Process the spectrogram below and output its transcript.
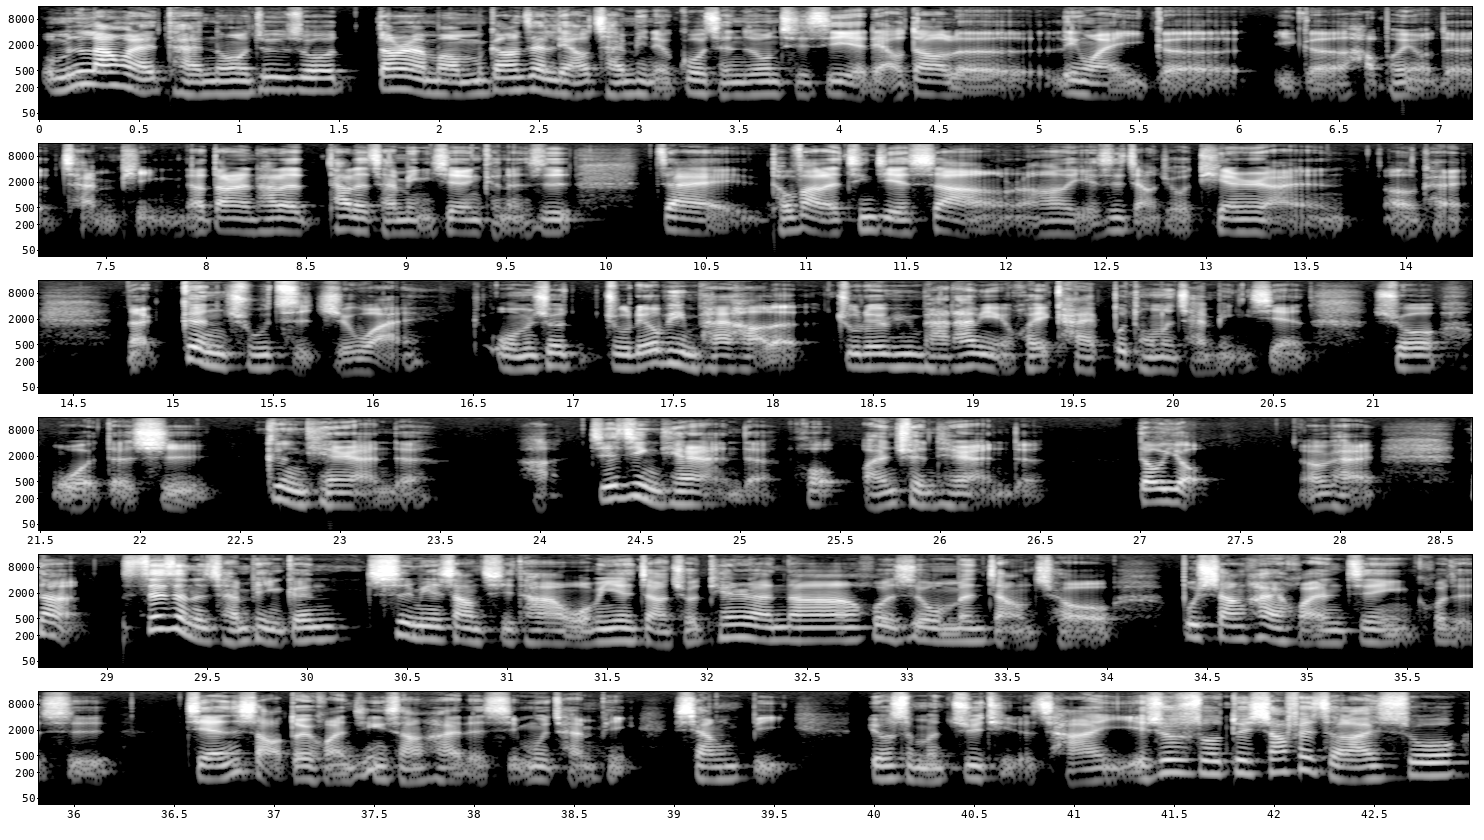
我们拉回来谈哦，就是说，当然嘛，我们刚刚在聊产品的过程中，其实也聊到了另外一个一个好朋友的产品。那当然，他的他的产品线可能是在头发的清洁上，然后也是讲究天然。OK，那更除此之外，我们说主流品牌好了，主流品牌他们也会开不同的产品线，说我的是更天然的，哈，接近天然的或完全天然的都有。OK，那 Season 的产品跟市面上其他我们也讲求天然呐、或者是我们讲求不伤害环境，或者是减少对环境伤害的洗沐产品相比，有什么具体的差异？也就是说，对消费者来说，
